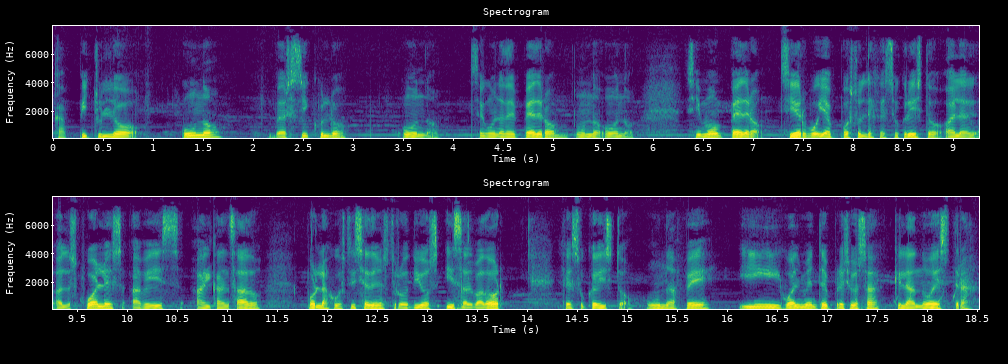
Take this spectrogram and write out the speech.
capítulo 1, versículo 1. Segunda de Pedro 1.1. Simón Pedro, siervo y apóstol de Jesucristo, a, los cuales habéis alcanzado por la justicia de nuestro Dios y Salvador, Jesucristo, una fe igualmente preciosa que la nuestra.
